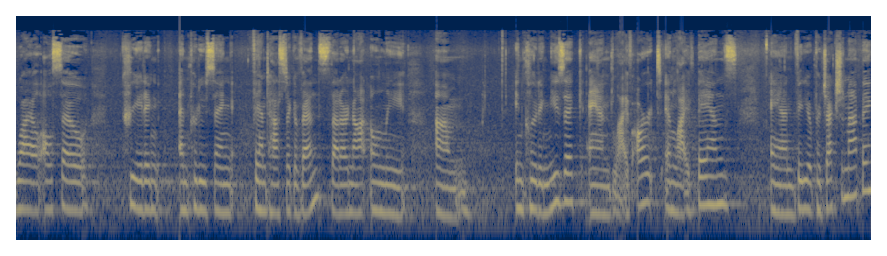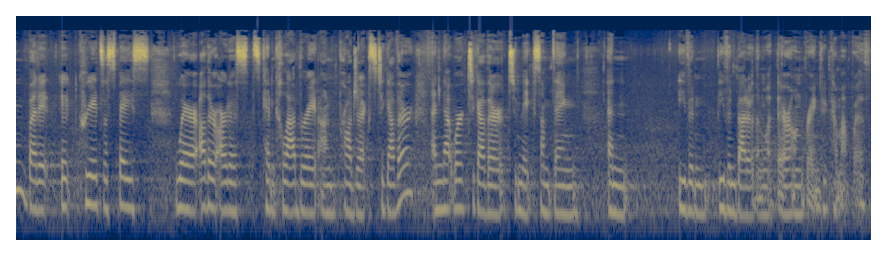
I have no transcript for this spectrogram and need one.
while also creating and producing fantastic events that are not only um, including music and live art and live bands and video projection mapping, but it, it creates a space where other artists can collaborate on projects together and network together to make something and even even better than what their own brain could come up with.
